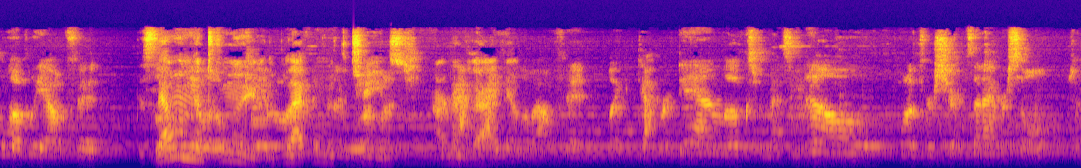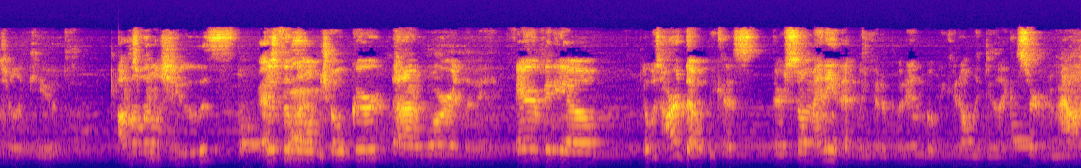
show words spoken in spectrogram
The lovely outfit. This That little one yellow familiar, the black one with the I chains. I remember that that. guy yellow outfit, like Dapper Dan looks from SNL. One of the first shirts that I ever sold, which was really cute. All the little shoes. That's There's the little choker that I wore in the fair video. It was hard though because there's so many that we could have put in, but we could only do like a certain amount.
